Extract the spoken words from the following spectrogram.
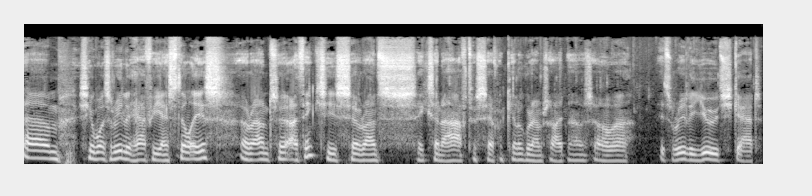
um, she was really heavy and still is around. I think she's around six and a half to seven kilograms right now. So it's really huge cat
